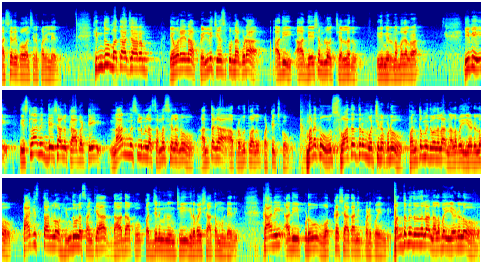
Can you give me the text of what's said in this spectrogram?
ఆశ్చర్యపోవాల్సిన పని లేదు. హిందూ మతాచారం ఎవరైనా పెళ్ళి చేసుకున్నా కూడా అది ఆ దేశంలో చెల్లదు. ఇది మీరు నమ్మగలరా? ఇవి ఇస్లామిక్ దేశాలు కాబట్టి నాన్ ముస్లింల సమస్యలను అంతగా ఆ ప్రభుత్వాలు పట్టించుకోవు. మనకు స్వాతంత్రం వచ్చినప్పుడు పంతొమ్మిది వందల నలభై ఏడులో పాకిస్తాన్లో హిందువుల సంఖ్య దాదాపు పద్దెనిమిది నుంచి ఇరవై శాతం ఉండేది. కానీ అది ఇప్పుడు ఒక్క శాతానికి పడిపోయింది. పంతొమ్మిది వందల నలభై ఏడులో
